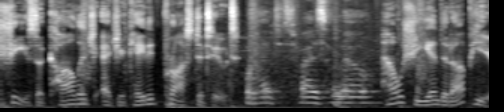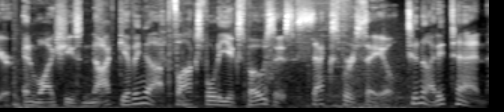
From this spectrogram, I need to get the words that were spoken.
She's a college-educated prostitute. Well, I just know. How she ended up here and why she's not giving up. Fox 40 exposes Sex for Sale tonight at 10.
